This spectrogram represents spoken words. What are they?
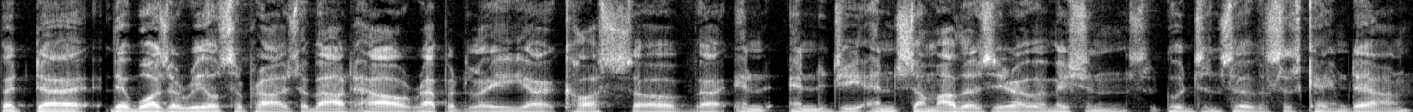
But uh, there was a real surprise about how rapidly uh, costs of uh, en- energy and some other zero emissions goods and services came down.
